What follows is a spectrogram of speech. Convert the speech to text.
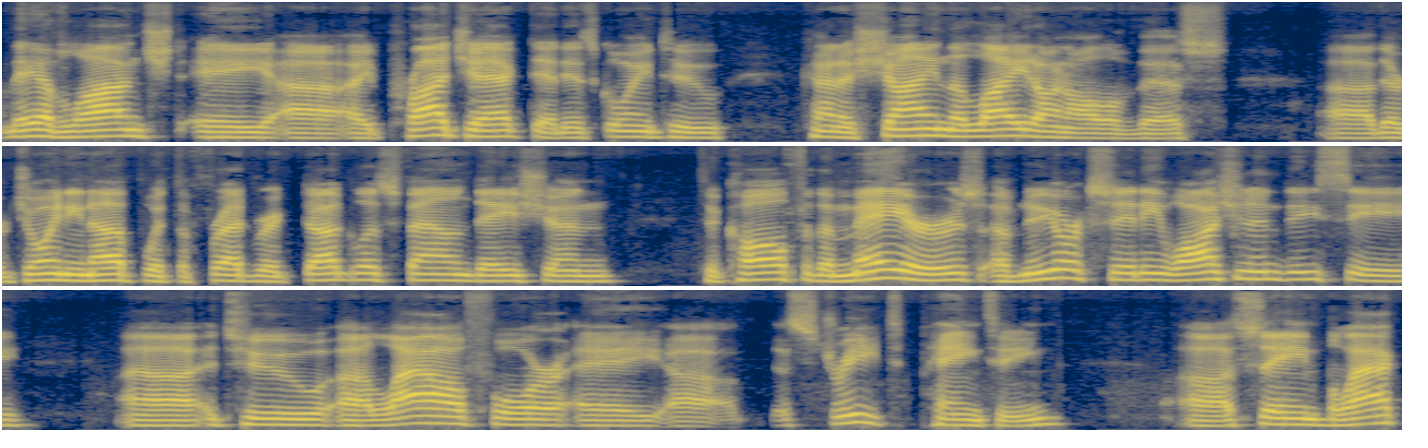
They have launched a, uh, a project that is going to kind of shine the light on all of this. Uh, they're joining up with the Frederick Douglass Foundation to call for the mayors of New York City, Washington, D.C., uh, to allow for a, uh, a street painting uh, saying Black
